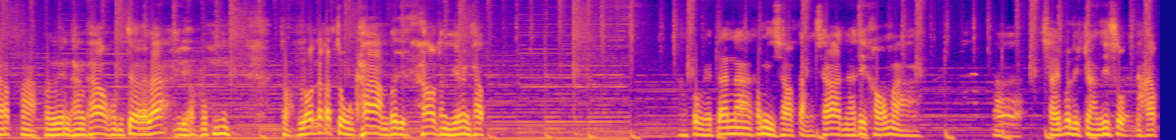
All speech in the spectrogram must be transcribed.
ครับอะบริเวณทางเข้าผมเจอแล้ว เดี๋ยวผมจอดรถแล้วก็จูงข้ามก็จะเข้าทางนี้กันครับบริเวณด้านหน้าเขามีชาวต่างชาตินะที่เขามาอ่าใช้บริการที่สวนนะครับ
